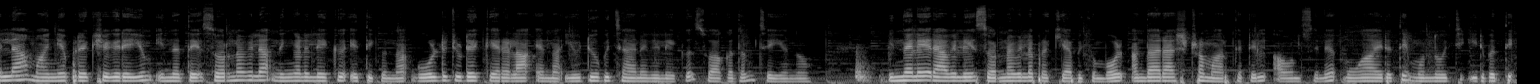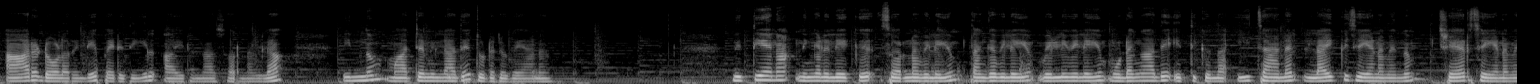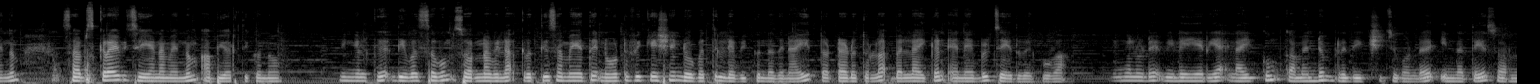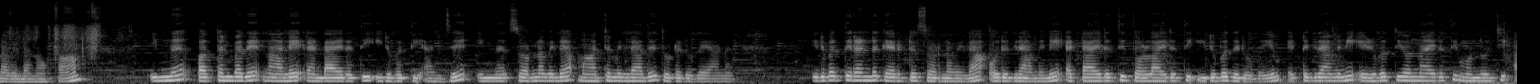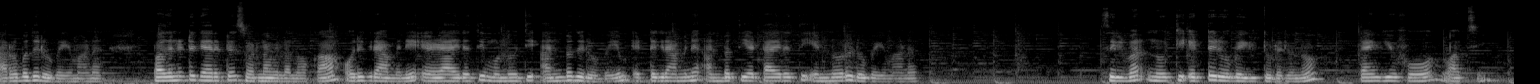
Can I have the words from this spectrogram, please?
എല്ലാ മാന്യപ്രേക്ഷകരെയും ഇന്നത്തെ സ്വർണവില നിങ്ങളിലേക്ക് എത്തിക്കുന്ന ഗോൾഡ് ടുഡേ കേരള എന്ന യൂട്യൂബ് ചാനലിലേക്ക് സ്വാഗതം ചെയ്യുന്നു. ഇന്നലെ രാവിലെ സ്വർണവില പ്രഖ്യാപിക്കുമ്പോൾ അന്താരാഷ്ട്ര മാർക്കറ്റിൽ ഔൺസിന് മൂവായിരത്തി മുന്നൂറ്റി ഇരുപത്തി ആറ് ഡോളറിന്റെ പരിധിയിൽ ആയിരുന്ന സ്വർണവില ഇന്നും മാറ്റമില്ലാതെ തുടരുകയാണ്. നിത്യേന നിങ്ങളിലേക്ക് സ്വർണവിലയും തങ്കവിലയും വെള്ളിവിലയും മുടങ്ങാതെ എത്തിക്കുന്ന ഈ ചാനൽ ലൈക്ക് ചെയ്യണമെന്നും ഷെയർ ചെയ്യണമെന്നും സബ്സ്ക്രൈബ് ചെയ്യണമെന്നും അഭ്യർത്ഥിക്കുന്നു. നിങ്ങൾക്ക് ദിവസവും സ്വർണവില കൃത്യസമയത്ത് നോട്ടിഫിക്കേഷൻ രൂപത്തിൽ ലഭിക്കുന്നതിനായി തൊട്ടടുത്തുള്ള ബെല്ലൈക്കൺ എനേബിൾ ചെയ്തു വെക്കുക. നിങ്ങളുടെ വിലയേറിയ ലൈക്കും കമന്റും പ്രതീക്ഷിച്ചുകൊണ്ട് ഇന്നത്തെ സ്വർണവില നോക്കാം. ഇന്ന് പത്തൊൻപത് നാല് രണ്ടായിരത്തി ഇരുപത്തി അഞ്ച്. ഇന്ന് സ്വർണവില മാറ്റമില്ലാതെ തുടരുകയാണ്. ഇരുപത്തിരണ്ട് കാരറ്റ് സ്വർണവില ഒരു ഗ്രാമിന് എട്ടായിരത്തി തൊള്ളായിരത്തി ഇരുപത് രൂപയും എട്ട് ഗ്രാമിന് എഴുപത്തി ഒന്നായിരത്തി മുന്നൂറ്റി അറുപത് രൂപയുമാണ്. പതിനെട്ട് ക്യാരറ്റ് സ്വർണവില നോക്കാം. ഒരു ഗ്രാമിന് ഏഴായിരത്തി മുന്നൂറ്റി അൻപത് രൂപയും എട്ട് ഗ്രാമിന് അൻപത്തി എട്ടായിരത്തി എണ്ണൂറ് രൂപയുമാണ്. സിൽവർ നൂറ്റി എട്ട് രൂപയിൽ തുടരുന്നു. Thank you for watching.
